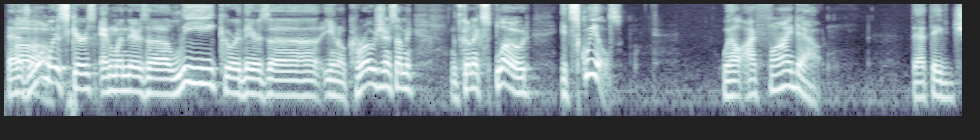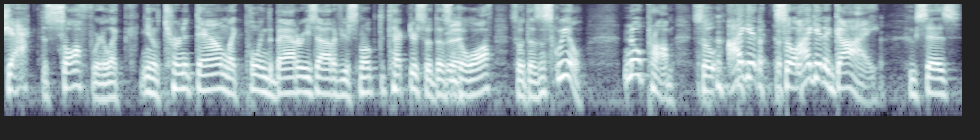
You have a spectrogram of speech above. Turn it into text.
that has little oh. whiskers, and when there's a leak or there's a you know corrosion or something, it's going to explode. It squeals. Well, I find out that they've jacked the software, like, you know, turn it down, like pulling the batteries out of your smoke detector so it doesn't right. go off, so it doesn't squeal. No problem. So I get so I get a guy who says,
